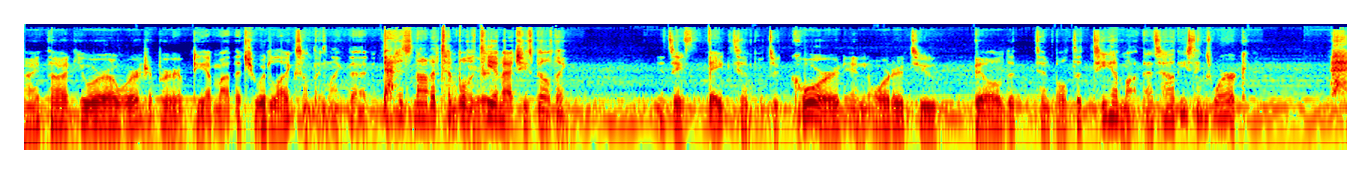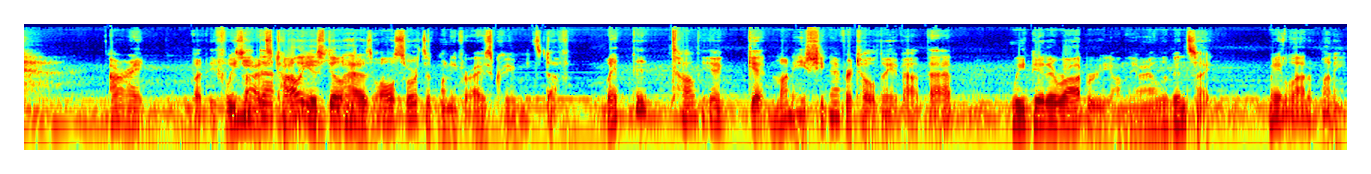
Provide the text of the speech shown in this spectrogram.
I thought you were a worshiper of Tiamat, that you would like something like that. That is not a temple to Tiamat she's building. It's a fake temple to Kord in order to build a temple to Tiamat. That's how these things work. All right, but if we Besides, need that Talia money, still has all sorts of money for ice cream and stuff. When did Talia get money? She never told me about that. We did a robbery on the Isle of Insight. Made a lot of money.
